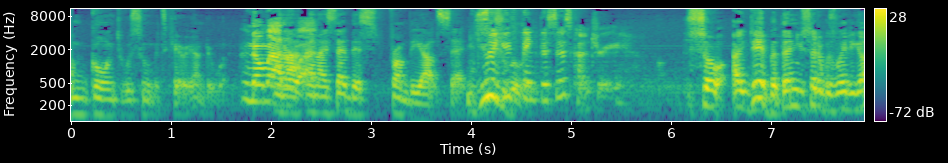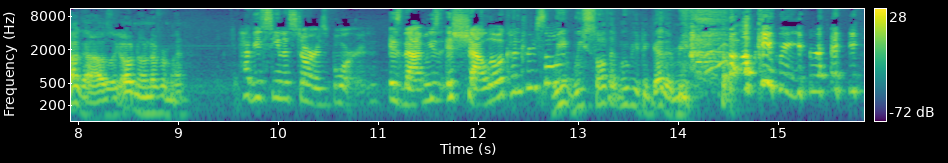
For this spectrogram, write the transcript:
I'm going to assume it's Carrie Underwood. No And matter I, what. and I said this from the outset. So Usually. you think this is country? So I did, but then you said it was Lady Gaga. I was like, oh, no, never mind. Have you seen A Star Is Born? Is that music? Is "Shallow" a country song? We, we saw that movie together, me. okay, wait, you're right.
